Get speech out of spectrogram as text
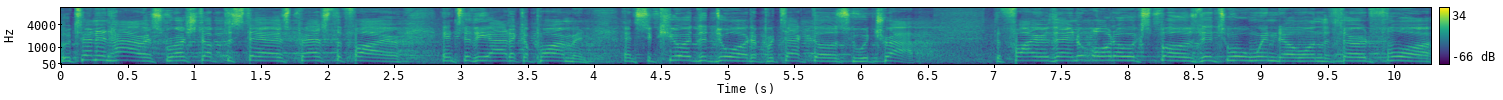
Lieutenant Harris rushed up the stairs past the fire into the attic apartment and secured the door to protect those who were trapped. The fire then auto-exposed into a window on the third floor,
